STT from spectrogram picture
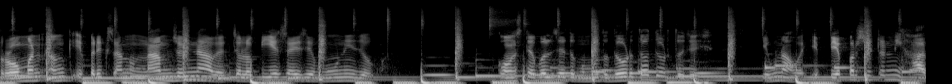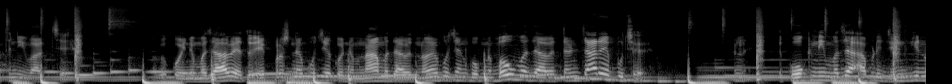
રોમન અંક એ પરીક્ષાનું નામ જોઈને આવે. ચલો પીએસઆઈ છે, હું નહીં જાઉં. કોન્સ્ટેબલ છે તો હું તો દોડતો દોડતો જઈશ. એવું ના હોય. એ પેપર સેટરની હાથની વાત છે. હવે કોઈને મજા આવે તો એક પ્રશ્ન પૂછે, કોઈને ના મજા આવે તો નવે પૂછે ને કોકને બહુ મજા આવે ત્રણ ચારે પૂછે. કોકની મજા આપણી જિંદગી ન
